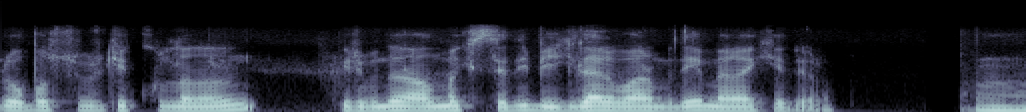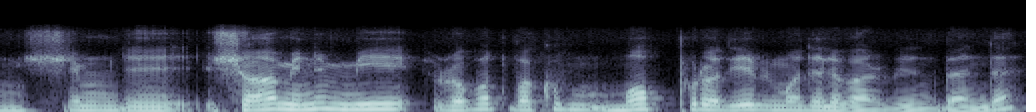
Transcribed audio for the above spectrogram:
robot süpürge kullananın birbirinden almak istediği bilgiler var mı diye merak ediyorum. Hmm, Şimdi Xiaomi'nin Mi Robot Vacuum Mop Pro diye bir modeli var bende.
